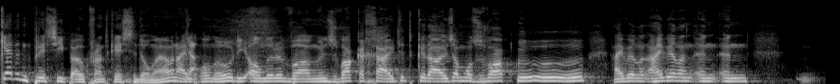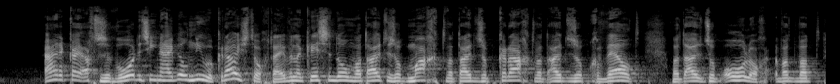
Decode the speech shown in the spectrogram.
kernprincipe ook van het christendom. Hè? Want hij Ja. begon, oh, die andere wangen, zwakkigheid, het kruis, allemaal zwak. uh. Hij wil een, hij wil een, een, een... Eigenlijk kan je achter zijn woorden zien, hij wil nieuwe kruistochten. Hij wil een christendom wat uit is op macht, wat uit is op kracht, wat uit is op geweld, wat uit is op oorlog. Wat, wat...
